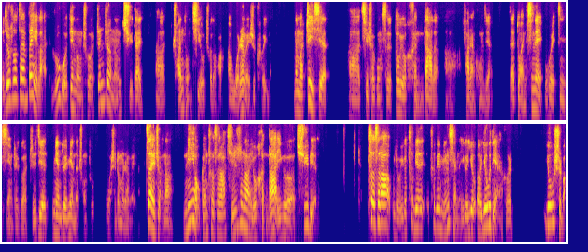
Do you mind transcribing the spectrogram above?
也就是说，在未来，如果电动车真正能取代啊传统汽油车的话啊，我认为是可以的。那么这些啊汽车公司都有很大的啊发展空间，在短期内不会进行这个直接面对面的冲突，我是这么认为的。再者呢，Neo 跟特斯拉其实是呢有很大一个区别的。特斯拉有一个特别特别明显的一个优呃优点和优势吧，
